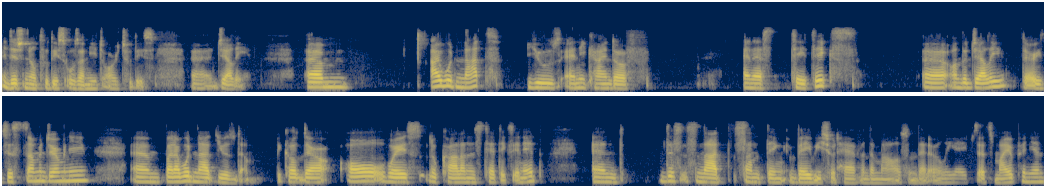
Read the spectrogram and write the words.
additional to this osanit or to this uh, jelly. Um, I would not use any kind of anesthetics uh, on the jelly. There exist some in Germany, um, but I would not use them because there are always local anesthetics in it, and this is not something a baby should have in the mouth in that early age. That's my opinion.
